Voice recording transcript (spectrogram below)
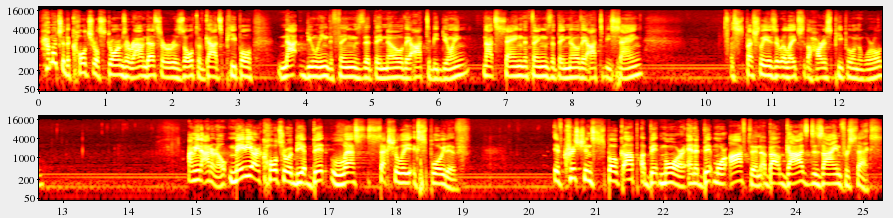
how much of the cultural storms around us are a result of God's people not doing the things that they know they ought to be doing, not saying the things that they know they ought to be saying? Especially as it relates to the hardest people in the world? I mean, I don't know. Maybe our culture would be a bit less sexually exploitive if Christians spoke up a bit more and a bit more often about God's design for sex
